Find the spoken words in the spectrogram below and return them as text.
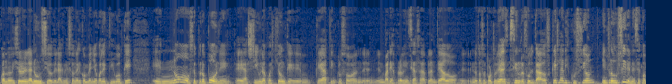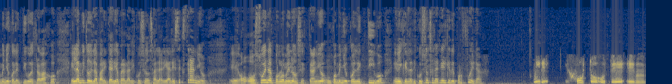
cuando hicieron el anuncio de la creación del convenio colectivo, que eh, no se propone eh, allí una cuestión que, que AT incluso en, varias provincias ha planteado eh, en otras oportunidades sin resultados, que es la discusión, introducir en ese convenio colectivo de trabajo el ámbito de la paritaria para la discusión salarial. Es extraño, o, o suena por lo menos extraño, un convenio colectivo en el que la discusión salarial quede por fuera. Mire, justo usted em,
